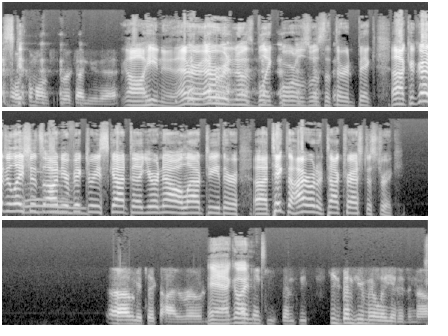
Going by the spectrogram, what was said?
oh, come on, Strick. I knew that. Oh, he knew that. Everybody knows Blake Bortles was the third pick. Uh, congratulations on your victory, Scott. Uh, you're now allowed to either uh, take the high road or talk trash to Strick. Uh, let me take the high road. Yeah, go ahead. I think he's been he's been humiliated enough.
